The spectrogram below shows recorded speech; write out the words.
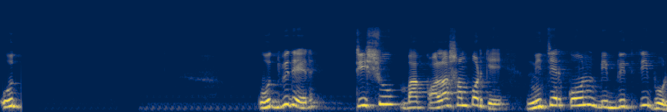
উদ উদ্ভিদের টিস্যু বা কলা সম্পর্কে নিচের কোন বিবৃতিটি ভুল?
